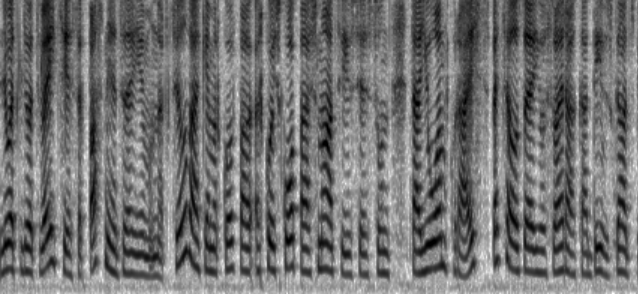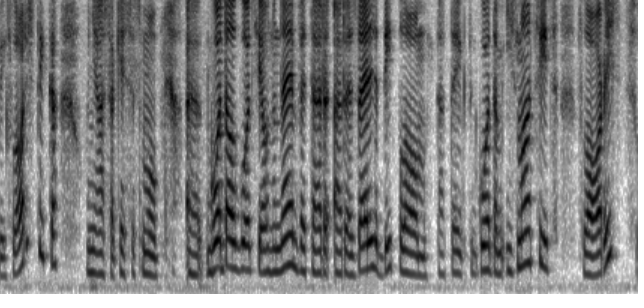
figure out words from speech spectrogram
ļoti, ļoti veicies ar pasniedzējiem un ar cilvēkiem, ar, kopā, ar ko es kopā esmu mācījusies. Un tā joma, kurā es specializējos vairāk kā divus gadus, bija floristika. Un jāsaka, es esmu uh, godalgots jau nu ne, bet ar, ar zeļa diplomu, tā teikt, godam izmācīts florists.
